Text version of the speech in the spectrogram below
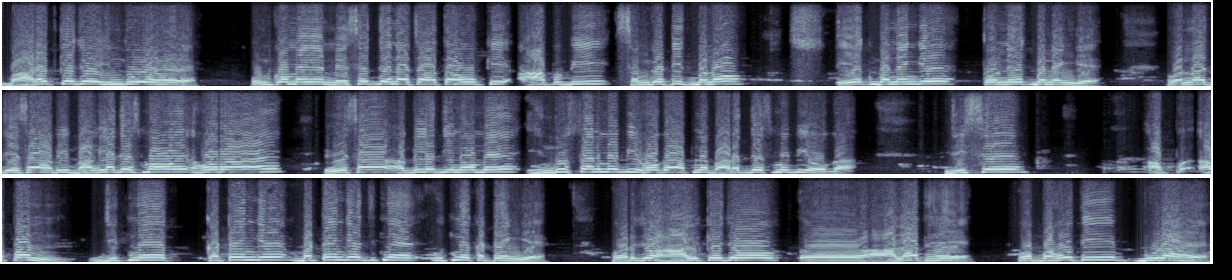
भारत के जो हिंदुओं है उनको मैं ये मैसेज देना चाहता हूँ कि आप भी संगठित बनो। एक बनेंगे तो नेक बनेंगे। वरना जैसा अभी बांग्लादेश में हो, हो रहा है वैसा अगले दिनों में हिंदुस्तान में भी होगा अपने भारत देश में भी होगा। जिससे अप, अपन जितने कटेंगे, बटेंगे जितने, उतने कटेंगे। और जो हाल के जो हालात है, वो बहुत ही बुरा है।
